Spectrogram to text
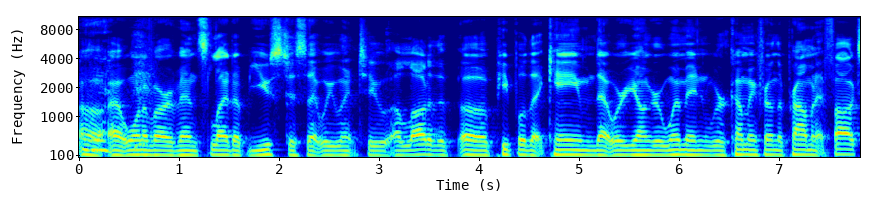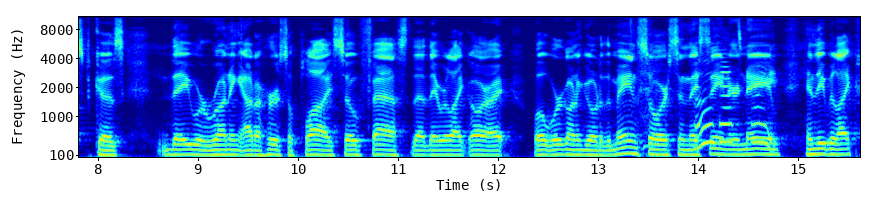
uh, at one of our events, Light Up Eustis, that we went to, a lot of the uh, people that came that were younger women were coming from the Prominent Fox because they were running out of her supply so fast that they were like, all right, well, we're going to go to the main source. And they Oh, seen her name great. and they'd be like,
